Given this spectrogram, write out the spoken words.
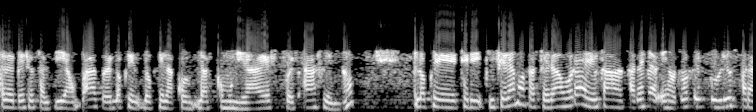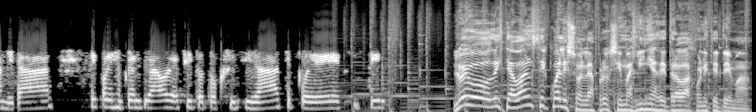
tres veces al día un vaso, es lo que lo que las comunidades pues hacen, ¿no? Lo que quisiéramos hacer ahora es avanzar en, otros estudios para mirar, si, por ejemplo, el grado de citotoxicidad que puede existir. Luego de este avance, ¿cuáles son las próximas líneas de trabajo en este tema?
